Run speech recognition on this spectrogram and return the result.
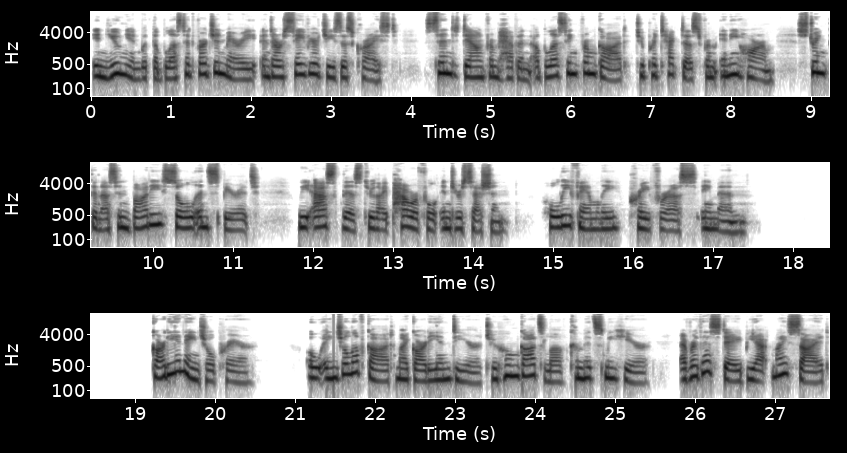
in union with the Blessed Virgin Mary and our Savior Jesus Christ, send down from heaven a blessing from God to protect us from any harm, strengthen us in body, soul, and spirit. We ask this through thy powerful intercession. Holy Family, pray for us. Amen. Guardian Angel Prayer. O angel of God, my guardian dear, to whom God's love commits me here, ever this day be at my side,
